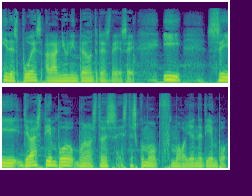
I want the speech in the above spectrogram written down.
y después a la New Nintendo 3DS. Y si llevas tiempo, bueno, esto es, esto es como mogollón de tiempo.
